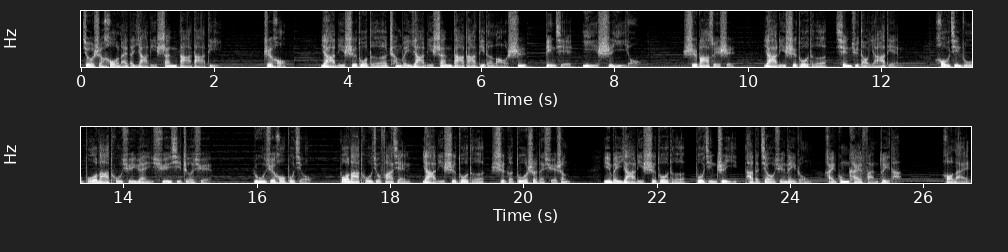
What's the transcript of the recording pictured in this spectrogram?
就是后来的亚历山大大帝。之后，亚里士多德成为亚历山大大帝的老师，并且亦师亦友。十八岁时。亚里士多德迁居到雅典，后进入柏拉图学院学习哲学。入学后不久，柏拉图就发现亚里士多德是个多事的学生，因为亚里士多德不仅质疑他的教学内容，还公开反对他。后来，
